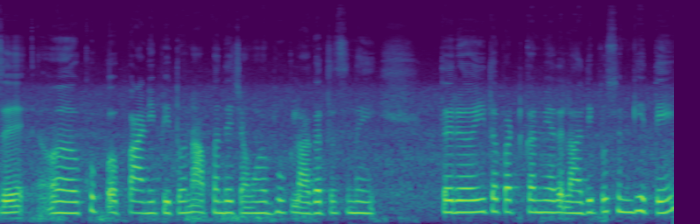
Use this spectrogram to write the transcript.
जे खूप पाणी पितो ना आपण त्याच्यामुळं भूक लागतच नाही. तर इथं पटकन मी आता लादी पुसून घेते.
